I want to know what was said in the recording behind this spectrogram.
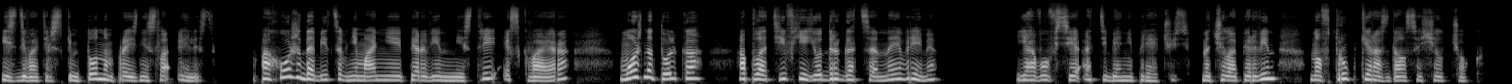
Издевательским тоном произнесла Элис. «Похоже, добиться внимания Первин Мистри Эсквайра можно только оплатив ее драгоценное время». «Я вовсе от тебя не прячусь», — начала Первин, но в трубке раздался щелчок.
